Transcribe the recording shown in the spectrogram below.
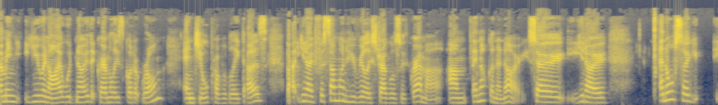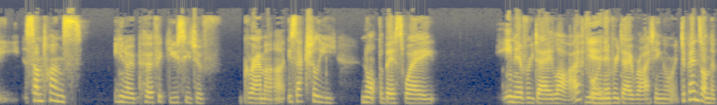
i mean you and i would know that grammarly's got it wrong and jill probably does but you know for someone who really struggles with grammar um, they're not going to know so you know and also sometimes you know perfect usage of grammar is actually not the best way in everyday life or in everyday writing or it depends on the,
